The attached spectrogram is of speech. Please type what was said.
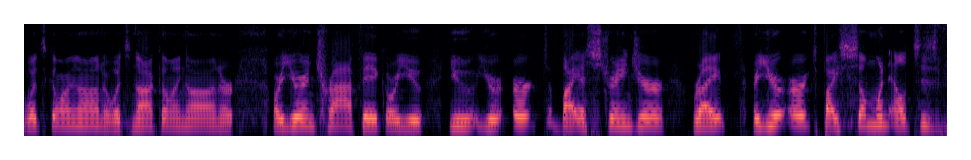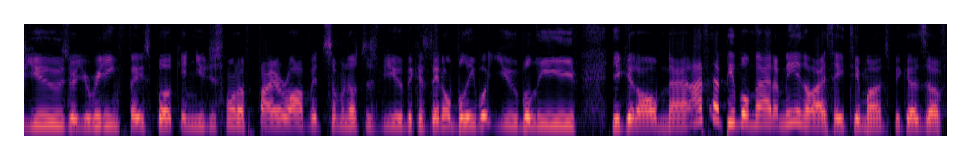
what's going on or what's not going on, or or you're in traffic, or you you you're irked by a stranger, right? Or you're irked by someone else's views, or you're reading Facebook and you just want to fire off at someone else's view because they don't believe what you believe. You get all mad. I've had people mad at me in the last 18 months because of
